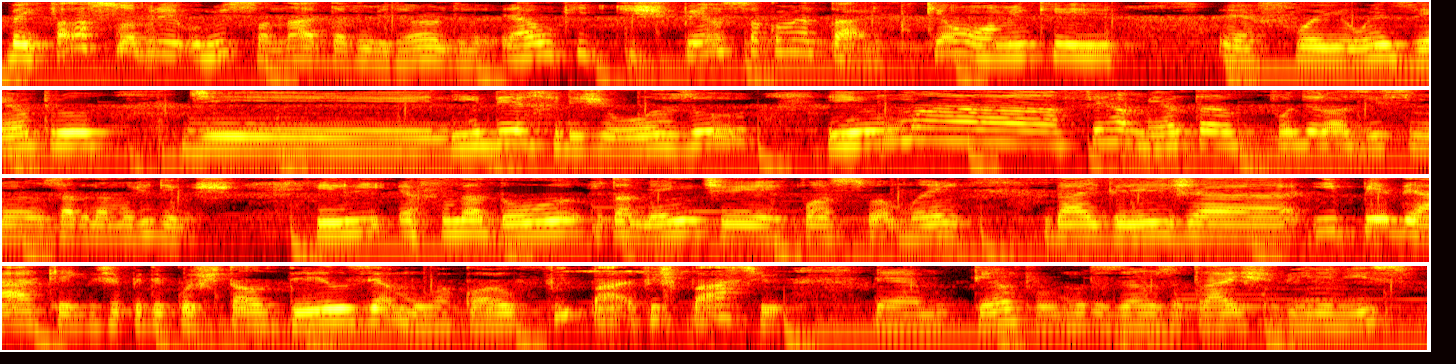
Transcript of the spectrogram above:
Bem, falar sobre o missionário Davi Miranda é algo que dispensa comentário, porque é um homem que é, foi um exemplo de líder religioso e uma ferramenta poderosíssima usada na mão de Deus. Ele é fundador, juntamente com a sua mãe, da igreja IPDA, que é a Igreja Pentecostal Deus e Amor, a qual eu fui, fiz parte né, há muito tempo, muitos anos atrás, bem no início.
